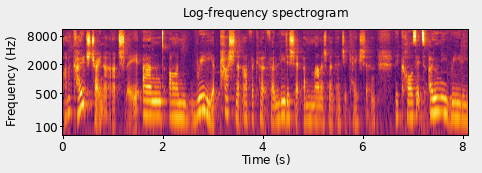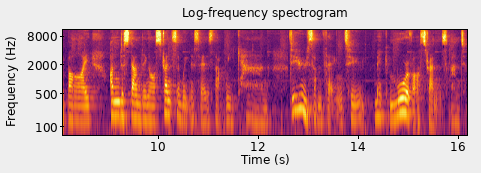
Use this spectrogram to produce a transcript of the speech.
I'm a coach trainer actually, and I'm really passionate advocate for leadership and management education because it's only really by understanding our strengths and weaknesses that we can do something to make more of our strengths and to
